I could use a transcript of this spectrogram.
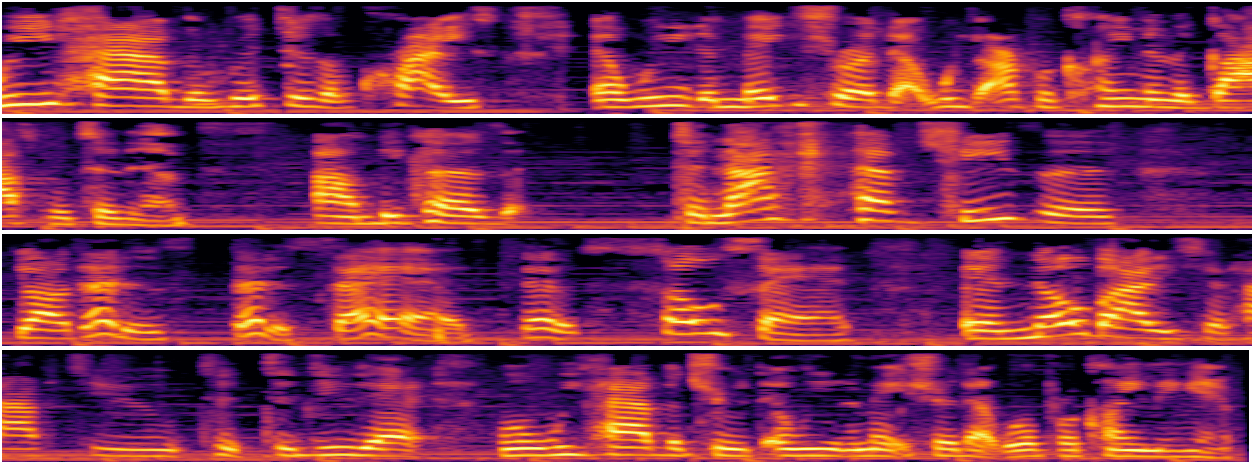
we have the riches of Christ and we need to make sure that we are proclaiming the gospel to them. Um, because to not have Jesus, y'all, that is, that is sad. That is so sad. And nobody should have to, to, to do that when we have the truth and we need to make sure that we're proclaiming it.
